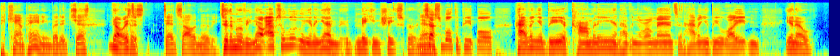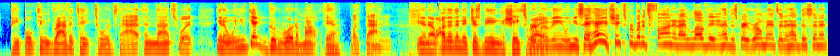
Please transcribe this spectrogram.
uh, campaigning, but it's just no, it's it's a dead solid movie. to the movie. No, absolutely. And again, making Shakespeare Yeah. accessible to people, having it be a comedy and having a romance and having it be light and you know, people can gravitate towards that and that's what, you know, when you get good word of mouth Yeah. like that. Mm-hmm. You know, other than it just being a Shakespeare Right. movie, when you say, "Hey, it's Shakespeare, but it's fun and I loved it and it had this great romance and it had this in it,"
